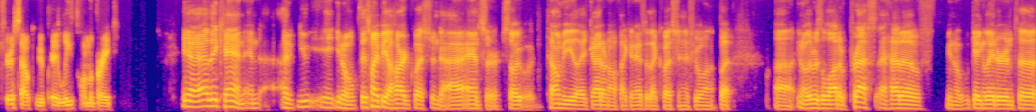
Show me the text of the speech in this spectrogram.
Curacao can be pretty lethal on the break. Yeah, they can, and uh, you you know this might be a hard question to answer. So tell me, like, I don't know if I can answer that question if you want, but uh, you know, there was a lot of press ahead of you know, getting later into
